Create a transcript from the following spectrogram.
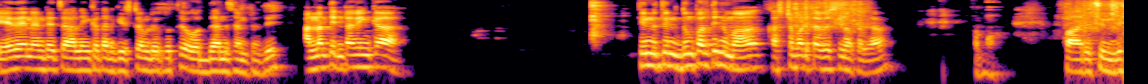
ఏదైనా అంటే చాలు ఇంకా తనకి ఇష్టం లేకపోతే వద్దు అనేసి అంటది. అన్నం తింటావు ఇంకా? తిన్ను తిన్ను దుంపలు తిన్నుమా? కష్టపడి తవ్వేసినావు కదా. అమ్మా పారేసింది.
